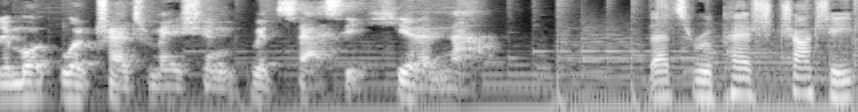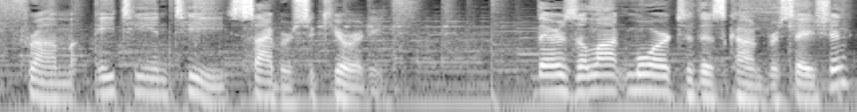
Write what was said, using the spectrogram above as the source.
remote work transformation with SASE here and now. That's Rupesh Chokshi from AT&T Cybersecurity. There's a lot more to this conversation.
